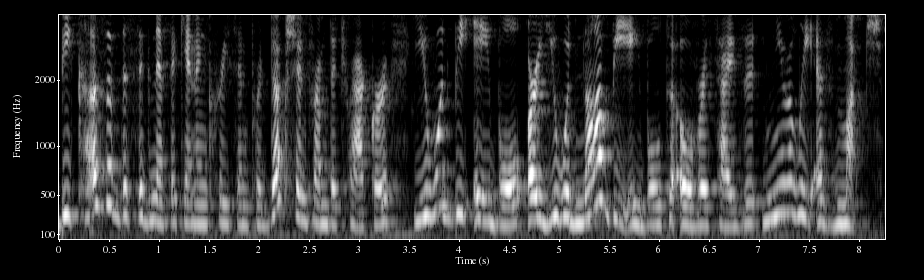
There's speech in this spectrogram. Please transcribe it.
Because of the significant increase in production from the tracker, you would be able or you would not be able to oversize it nearly as much.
